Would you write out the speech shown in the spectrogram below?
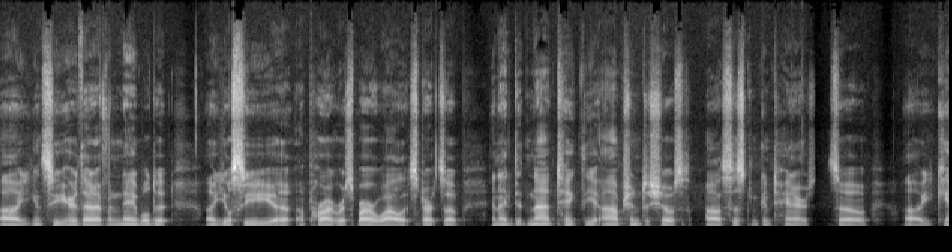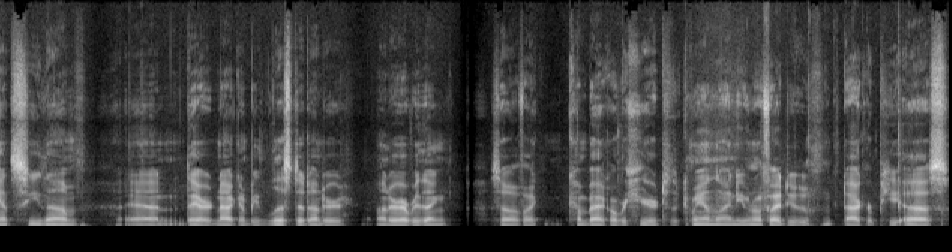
Uh, you can see here that I've enabled it. Uh, you'll see a, a progress bar while it starts up and I did not take the option to show uh, system containers. So uh, you can't see them and they are not going to be listed under under everything. So if I come back over here to the command line, even if I do docker ps,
